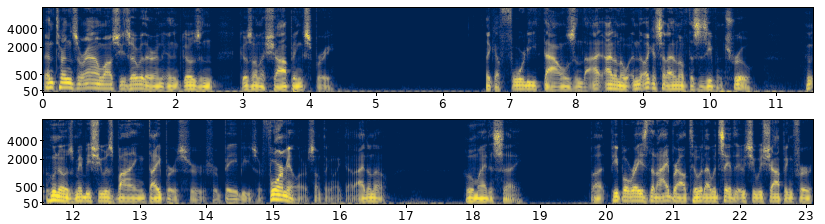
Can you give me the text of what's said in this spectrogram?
then turns around while she's over there and, and goes and goes on a shopping spree. Like a forty thousand. I, I don't know. And like I said, I don't know if this is even true. Who, knows? Maybe she was buying diapers for, for babies or formula or something like that. I don't know. Who am I to say? But people raised an eyebrow to it. I would say that she was shopping for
